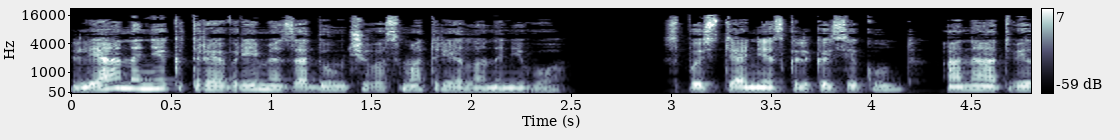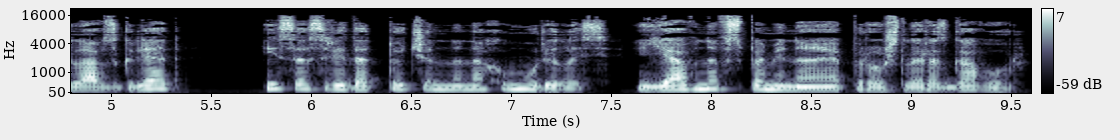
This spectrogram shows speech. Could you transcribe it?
Лиана некоторое время задумчиво смотрела на него. Спустя несколько секунд она отвела взгляд и сосредоточенно нахмурилась, явно вспоминая прошлый разговор.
